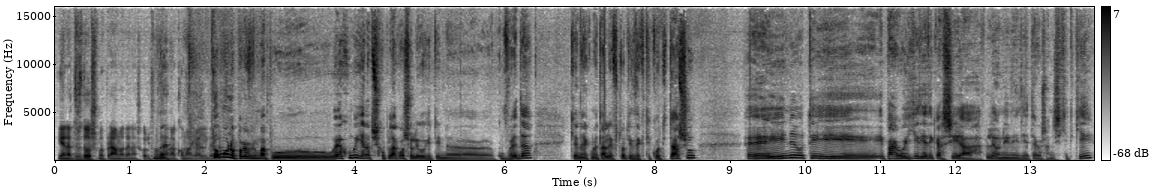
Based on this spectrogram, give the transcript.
για να τους δώσουμε πράγματα να ασχοληθούν ναι. ακόμα καλύτερα. Το μόνο πρόβλημα που έχουμε, για να ψυχοπλακώσω λίγο και την uh, κουβέντα και να εκμεταλλευτώ τη δεκτικότητά σου, ε, είναι ότι η παραγωγική διαδικασία πλέον είναι ιδιαίτερως ανησυχητική.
